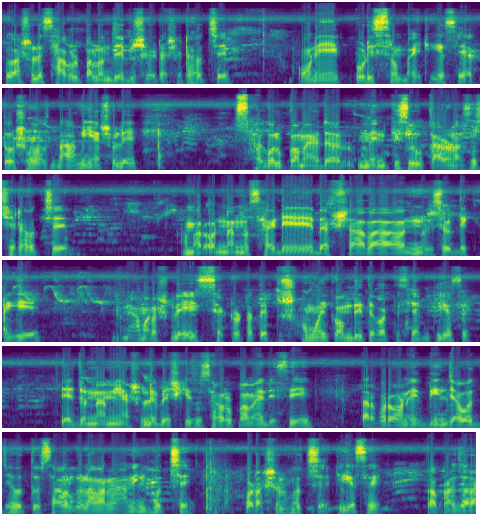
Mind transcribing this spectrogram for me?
তো আসলে ছাগল পালন যে বিষয়টা, সেটা হচ্ছে অনেক পরিশ্রম ভাই, ঠিক আছে? এত সহজ না। আমি আসলে ছাগল কমায় দেওয়ার মেন কিছু কারণ আছে, সেটা হচ্ছে আমার অন্যান্য সাইডে ব্যবসা বা অন্য কিছু দেখতে গিয়ে মানে আমার আসলে এই সেক্টরটাতে একটু সময় কম দিতে পারতেছি আমি, ঠিক আছে? এর জন্য আমি আসলে বেশ কিছু ছাগল কমাই দিছি। তারপর অনেক দিন যাবৎ যেহেতু ছাগলগুলো আমার রানিং হচ্ছে প্রোডাকশন হচ্ছে, ঠিক আছে? তো আপনারা যারা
